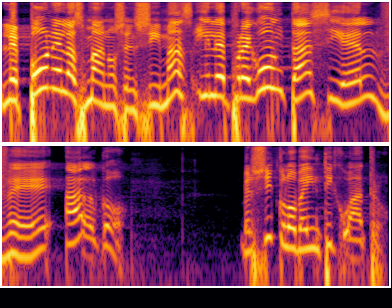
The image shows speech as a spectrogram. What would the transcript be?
le pone las manos encima y le pregunta si él ve algo. Versículo 24.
